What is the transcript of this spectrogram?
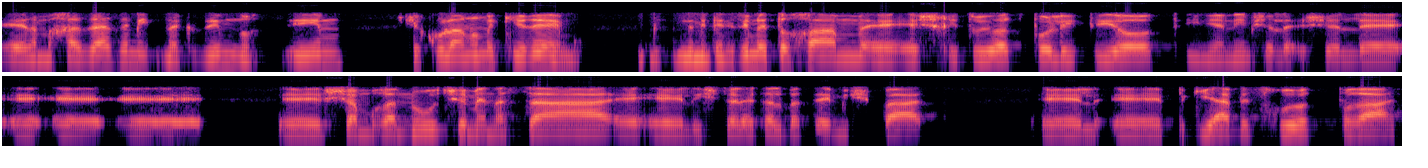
למחזה הזה מתנקזים נושאים שכולנו מכירים. מתנקזים לתוכם אה, שחיתויות פוליטיות, עניינים של, של אה, אה, אה, אה, שמרנות שמנסה אה, אה, להשתלט על בתי משפט, פגיעה בזכויות פרט,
